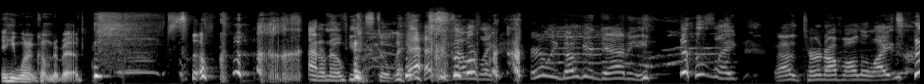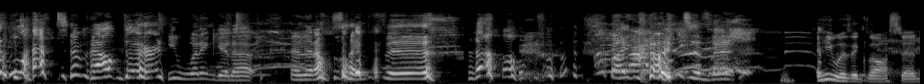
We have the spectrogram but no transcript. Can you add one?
and he wouldn't come to bed. I don't know if he was still mad I was like, "Early, go get daddy." I was like, I was turned off all the lights and left him out there, and he wouldn't get up. And then I was like, "Finn, like come to bed." He was exhausted.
